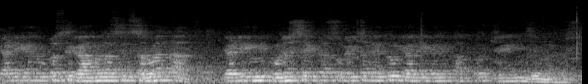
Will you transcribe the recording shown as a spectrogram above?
या ठिकाणी उपस्थित ग्रामस्थ असतील सर्वांना या ठिकाणी पुनश्च एकदा शुभेच्छा देतो. या ठिकाणी थांबतो जय हिंद जय महाराष्ट्र.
